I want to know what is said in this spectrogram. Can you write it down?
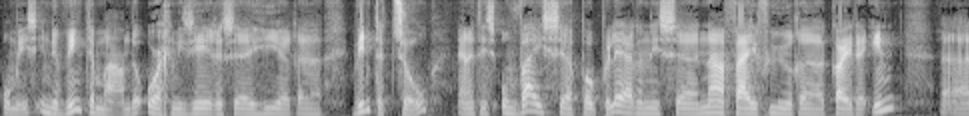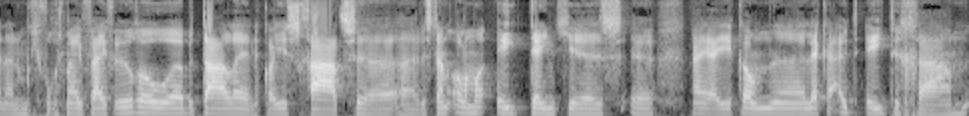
om is, in de wintermaanden organiseren ze hier winterzoo. En het is onwijs populair. Dan is na vijf uur kan je erin. Nou, dan moet je volgens mij 5 euro betalen en dan kan je schaatsen. Er staan allemaal eettentjes. Eh, nou ja, je kan lekker uit eten gaan.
